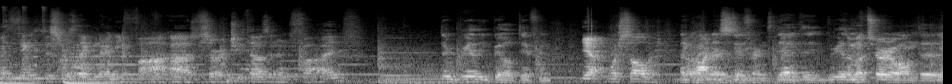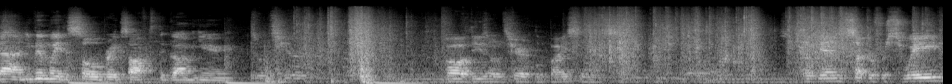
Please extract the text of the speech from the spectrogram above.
I think this was like 95, uh, sorry, 2005. They're really built different. Yeah, more solid. Like they're honestly, different. Yeah, the really. The material on this. yeah, and even the way the sole breaks off to the gum here. These ones here. Oh, these ones here, the Bisons. Again, sucker for suede.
